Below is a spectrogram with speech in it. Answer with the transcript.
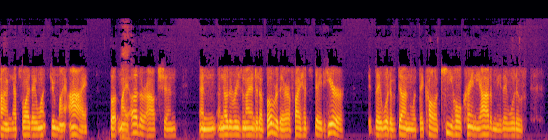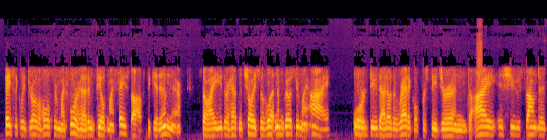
time. That's why they went through my eye. But my other option, and another reason I ended up over there, if I had stayed here, they would have done what they call a keyhole craniotomy. They would have basically drilled a hole through my forehead and peeled my face off to get in there. So I either had the choice of letting them go through my eye or do that other radical procedure. And the eye issue sounded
